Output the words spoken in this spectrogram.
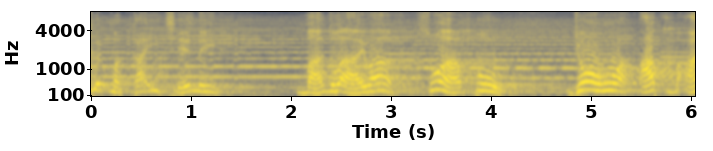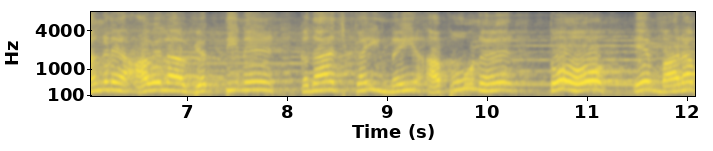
ઘરમાં કાંઈ છે નહીં. માંગવા આવ્યા, શું આપવું જો હું આપ, આંગણે આવેલા વ્યક્તિને કદાચ કંઈ નહીં આપું ને, તો એ મારા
